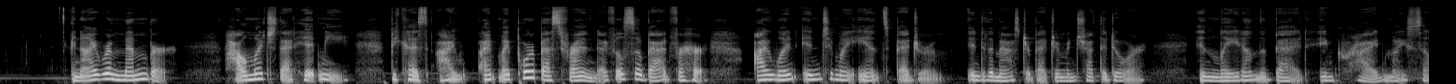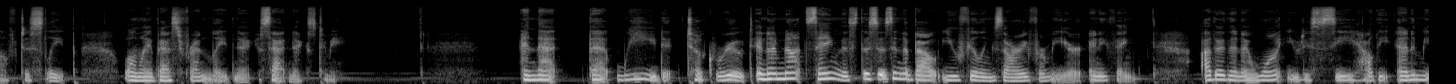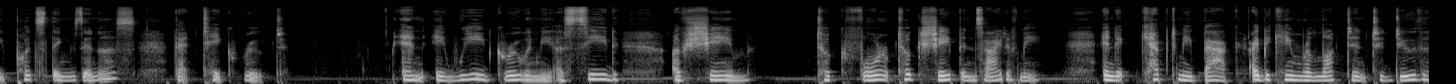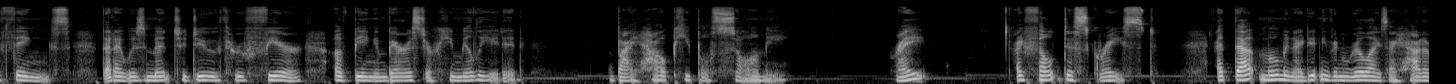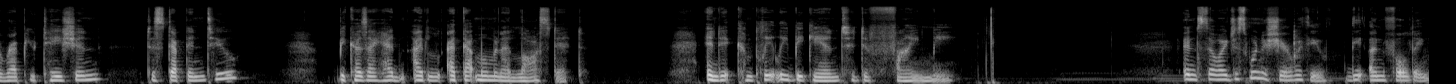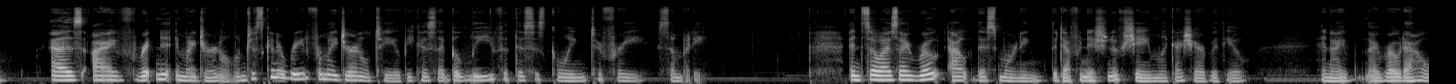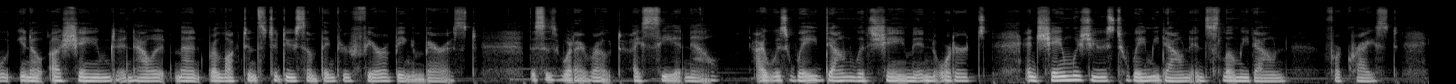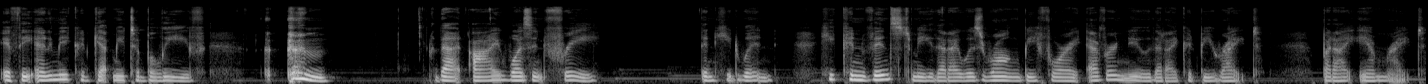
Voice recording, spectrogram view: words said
And I remember how much that hit me because I, I my poor best friend, I feel so bad for her. I went into my aunt's bedroom, into the master bedroom and shut the door and laid on the bed and cried myself to sleep while my best friend laid ne- sat next to me. And that that weed took root. And I'm not saying this, this isn't about you feeling sorry for me or anything, other than I want you to see how the enemy puts things in us that take root. And a weed grew in me, a seed of shame took form, took shape inside of me and it kept me back. I became reluctant to do the things that I was meant to do through fear of being embarrassed or humiliated by how people saw me, right? I felt disgraced. At that moment, I didn't even realize I had a reputation to step into because I had, I, at that moment, I lost it. And it completely began to define me. And so I just want to share with you the unfolding as I've written it in my journal. I'm just going to read from my journal to you because I believe that this is going to free somebody. And so as I wrote out this morning the definition of shame, like I shared with you, and I, I wrote out, you know, ashamed and how it meant reluctance to do something through fear of being embarrassed. This is what I wrote. I see it now. I was weighed down with shame in order, to, and shame was used to weigh me down and slow me down for Christ. If the enemy could get me to believe that I wasn't free, then he'd win. He convinced me that I was wrong before I ever knew that I could be right. But I am right.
